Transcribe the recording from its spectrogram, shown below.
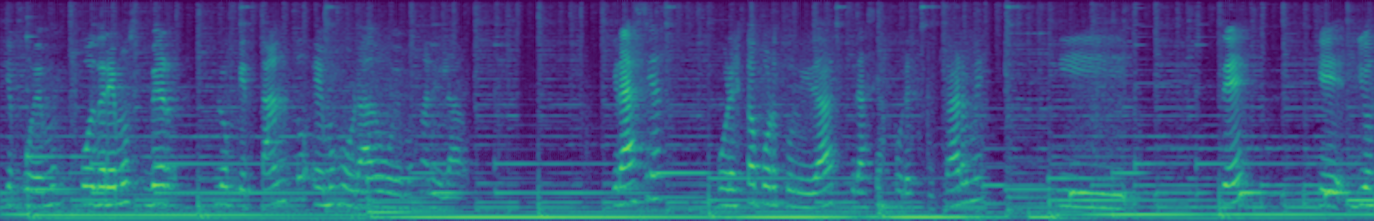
y que podemos, podremos ver lo que tanto hemos orado o hemos anhelado. Gracias por esta oportunidad, gracias por escucharme y sé que Dios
